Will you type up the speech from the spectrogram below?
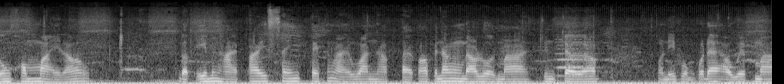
ลงคอมใหม่แล้ว .a มันหายไปเซ็งไปทั้งหลายวันครับ แต่ก็ไปนั่งดาวน์โหลดมาจนเจอครับ วันนี้ผมก็ได้เอาเว็บมา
